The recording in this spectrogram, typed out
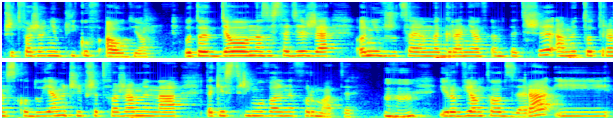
przetwarzaniem plików audio. Bo to działało na zasadzie, że oni wrzucają nagrania w MP3, a my to transkodujemy, czyli przetwarzamy na takie streamowalne formaty. Mhm. I robiłam to od zera i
